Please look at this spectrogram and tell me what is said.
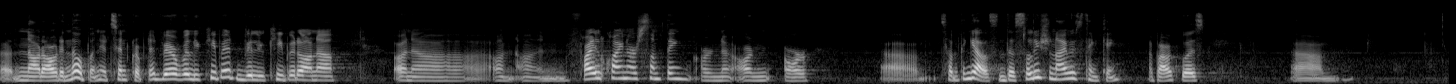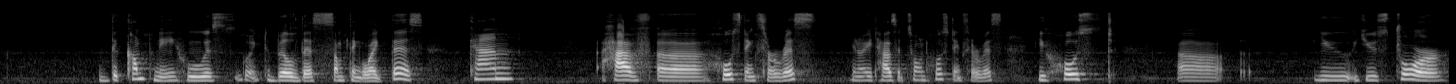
uh, not out in the open. It's encrypted. Where will you keep it? Will you keep it on a on a on, on Filecoin or something, or or or um, something else? The solution I was thinking about was um, the company who is going to build this something like this can have a hosting service. You know, it has its own hosting service. You host, uh, you you store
